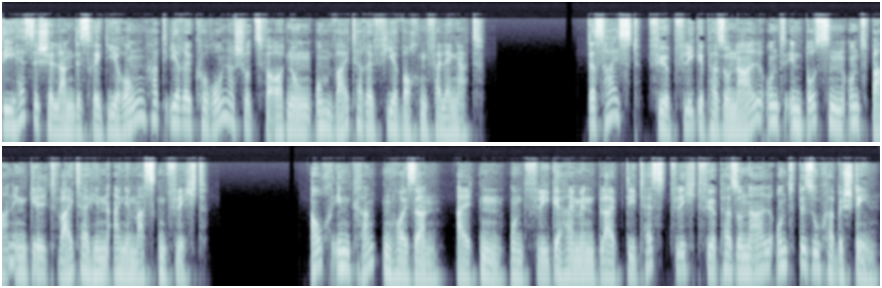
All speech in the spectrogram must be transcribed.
Die hessische Landesregierung hat ihre Corona-Schutzverordnung um weitere vier Wochen verlängert. Das heißt, für Pflegepersonal und in Bussen und Bahnen gilt weiterhin eine Maskenpflicht. Auch in Krankenhäusern, Alten- und Pflegeheimen bleibt die Testpflicht für Personal und Besucher bestehen.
